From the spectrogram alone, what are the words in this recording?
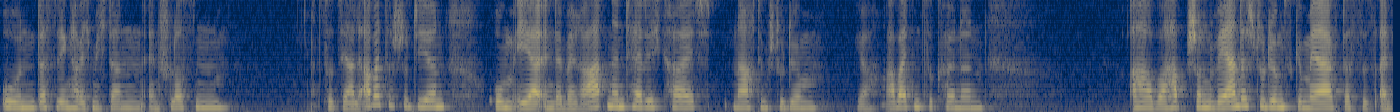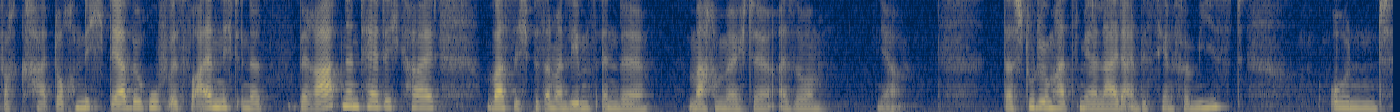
Und deswegen habe ich mich dann entschlossen, soziale Arbeit zu studieren um eher in der beratenden Tätigkeit nach dem Studium ja, arbeiten zu können. Aber habe schon während des Studiums gemerkt, dass es einfach doch nicht der Beruf ist, vor allem nicht in der beratenden Tätigkeit, was ich bis an mein Lebensende machen möchte. Also ja, das Studium hat es mir leider ein bisschen vermiest und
